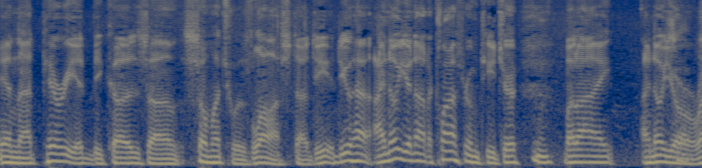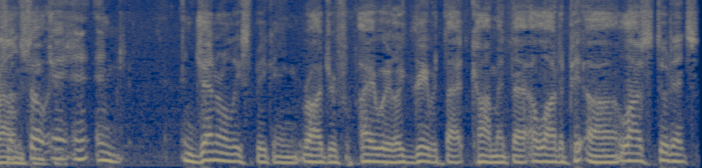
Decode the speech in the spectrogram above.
in that period because uh, so much was lost. Uh, do you do you have? I know you're not a classroom teacher, but I I know you're so, around. So, so and, and, generally speaking, Roger, I would agree with that comment that a lot of uh, a lot of students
